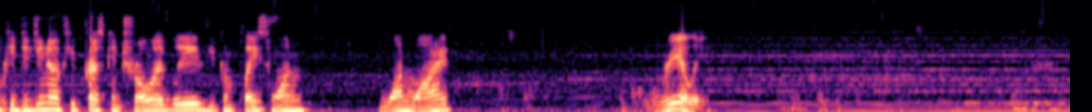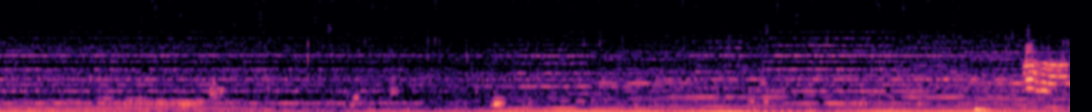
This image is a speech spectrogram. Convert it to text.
Did you know if you press Control, I believe, you can place one one wide? Really? Uh-huh.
